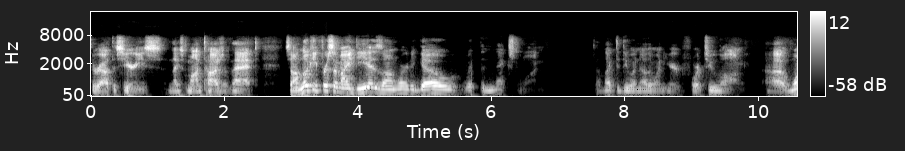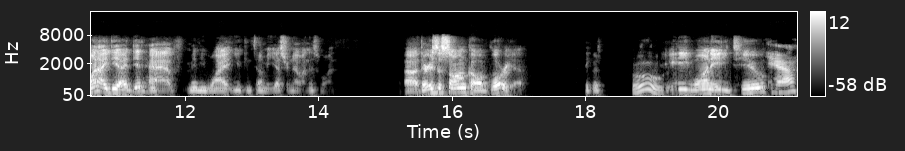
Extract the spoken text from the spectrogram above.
throughout the series. Nice montage of that. So I'm looking for some ideas on where to go with the next one. I'd like to do another one here before too long. Uh, one idea I did have, maybe Wyatt, you can tell me yes or no on this one. Uh, there is a song called Gloria. I think it was Ooh. 81, 82 Yeah.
